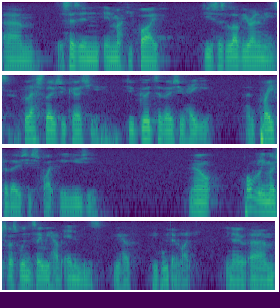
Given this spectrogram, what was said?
Um, it says in, in Matthew 5, Jesus says, Love your enemies, bless those who curse you, do good to those who hate you, and pray for those who spitefully use you. Now, probably most of us wouldn't say we have enemies. We have people we don't like. You know, um,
